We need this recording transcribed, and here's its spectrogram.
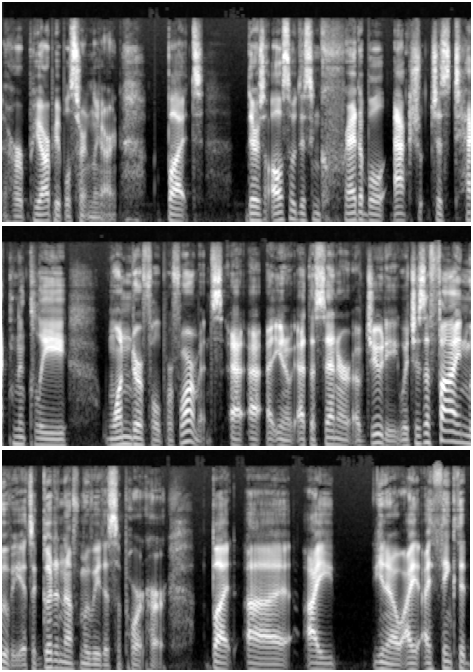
Her PR people certainly aren't, but. There's also this incredible, actual, just technically wonderful performance at, at, you know at the center of Judy, which is a fine movie. It's a good enough movie to support her. But uh, I you know, I, I think that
